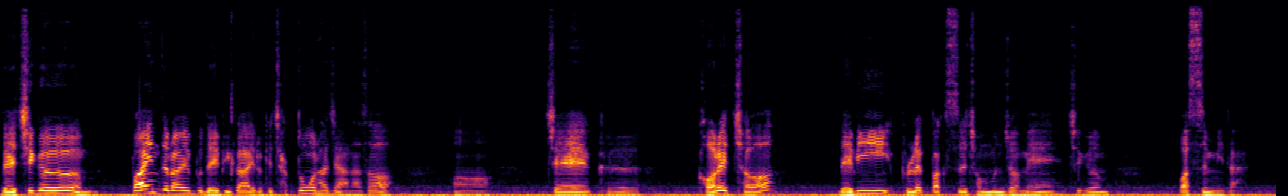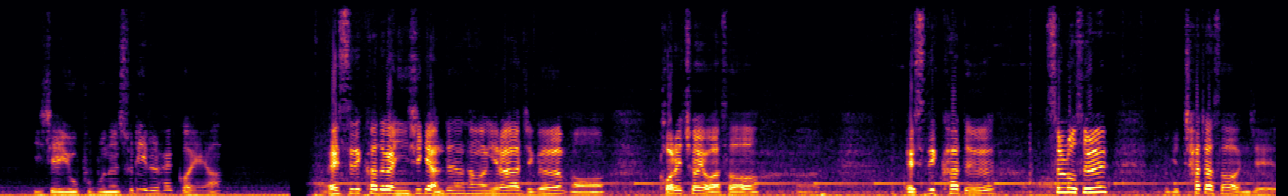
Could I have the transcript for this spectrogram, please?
네 지금 파인드라이브 내비가 이렇게 작동을 하지 않아서 어, 제 그 거래처 내비 블랙박스 전문점에 지금 왔습니다 이제 이 부분은 수리를 할 거예요 SD 카드가 인식이 안 되는 상황이라 지금 어, 거래처에 와서 어, SD 카드 슬롯을 여기 찾아서 이제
